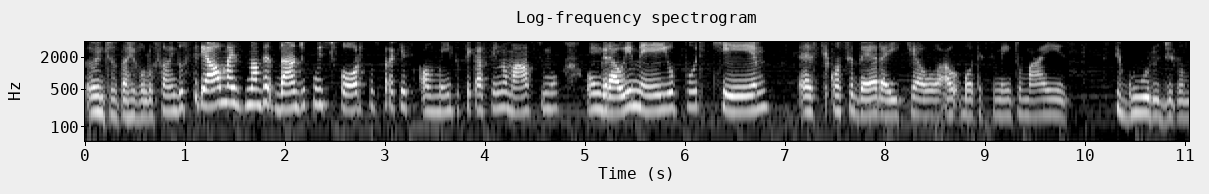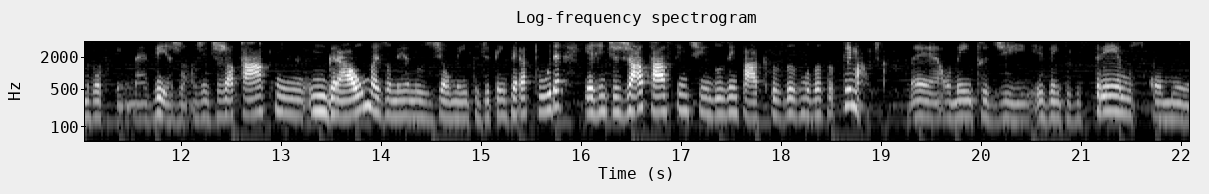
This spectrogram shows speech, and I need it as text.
antes da Revolução Industrial, mas na verdade com esforços para que esse aumento ficasse no máximo um grau e meio, porque é, se considera aí que é o, o aquecimento mais seguro, digamos assim, né? Veja, a gente já está com um grau mais ou menos de aumento de temperatura e a gente já está sentindo os impactos das mudanças climáticas, né? Aumento de eventos extremos, como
